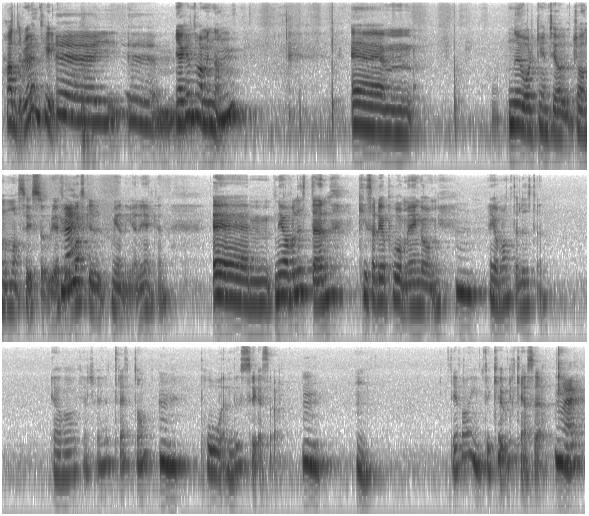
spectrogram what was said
Hade du en till? Eh, ehm, Jag kan ta mina. Mm. Ehm, nu orkar inte jag dra en massa historier för Nej. jag har bara skrivit meningar egentligen. Ehm, när jag var liten kissade jag på mig en gång. Mm. Jag var inte liten. Jag var kanske 13. Mm. På en bussresa. Mm. Det var inte kul kan jag säga. Nej.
